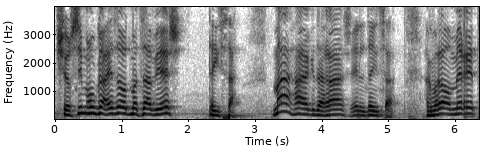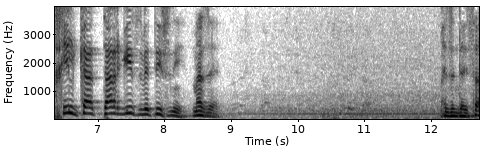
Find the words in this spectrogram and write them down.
שעושים עוגה, איזה עוד מצב יש? דייסה. מה ההגדרה של דייסה? הגמרא אומרת חילקה תרגיס וטיסני. מה זה? איזה דייסה?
